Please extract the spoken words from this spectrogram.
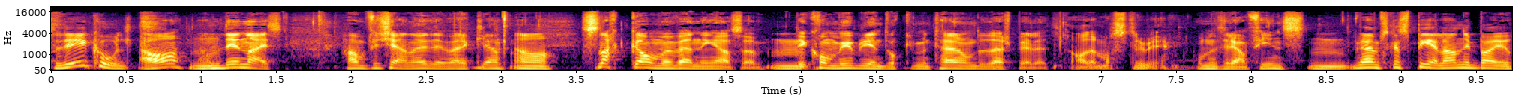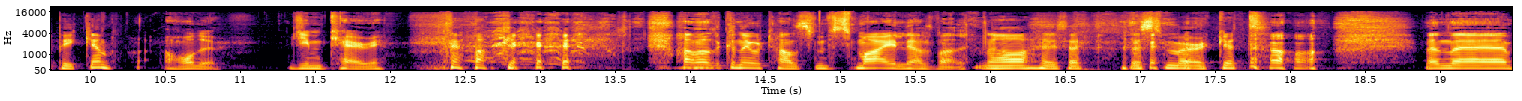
Så det är coolt. Ja, det är nice. Han förtjänar ju det verkligen. Ja, Snacka om en vändning alltså. Mm. Det kommer ju bli en dokumentär om det där spelet. ja det måste det bli. Om det inte redan finns. Mm. Vem ska spela han i biopicen? Jaha du. Jim Carrey. Han hade kunnat gjort hans smile i alla fall. Ja, exakt. Det smörket. Ja. Men, eh,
